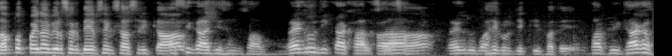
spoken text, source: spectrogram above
ਸਭ ਤੋਂ ਪਹਿਲਾਂ ਵੀਰ ਸੁਖਦੇਵ ਸਿੰਘ ਸਤਿ ਸ੍ਰੀ ਸਤਿ ਅਕਾਲ ਸ਼੍ਰੀ ਅਕਾਲ ਜੀ ਸੰਧੂ ਸਾਹਿਬ। ਵਾਹਿਗੁਰੂ ਜੀ ਕਾ ਖਾਲਸਾ। ਵਾਹਿਗੁਰੂ ਵਾਹਿਗੁਰੂ ਜੀ ਕੀ ਫਤਿਹ। ਸਭ ਠੀਕ ਠਾਕ?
